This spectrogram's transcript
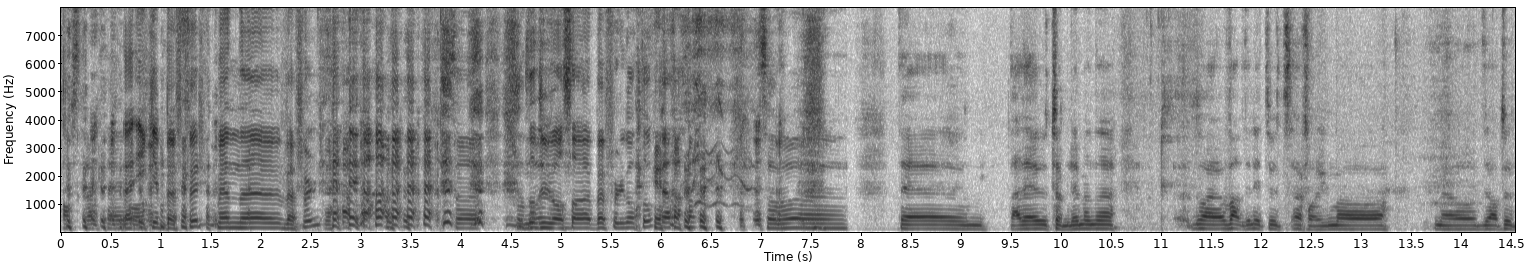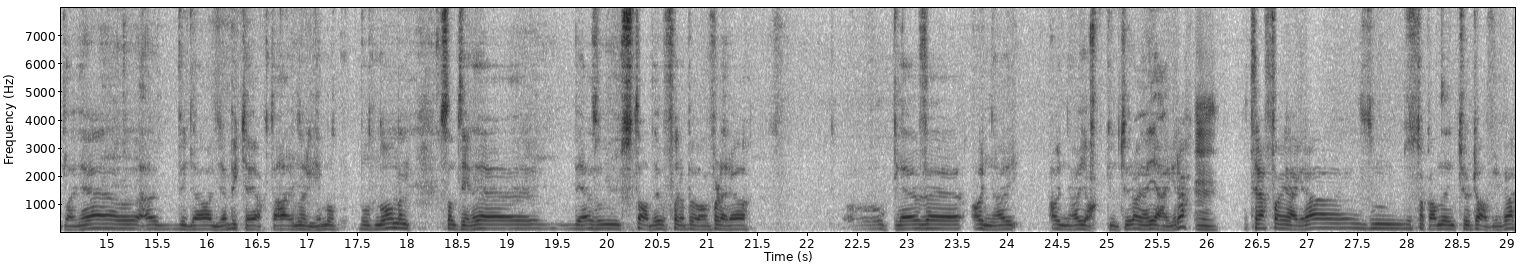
fasttrekk til. Det er ikke buffer, men uh, bøffel. Så, så, Så nå, du også har bøffelkonto? Ja. så eh, det, Nei, det er utømmelig, men eh, nå har jeg veldig lite erfaring med å med å dra til utlandet. og Jeg ville aldri bytte bytta jakta her i Norge mot, mot nå, men samtidig det er som stadig får opp øynene for dere å, å oppleve annen, annen jaktkultur, andre jegere. Mm. Treffe andre jegere. som Du snakka om den turen til Afrika.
